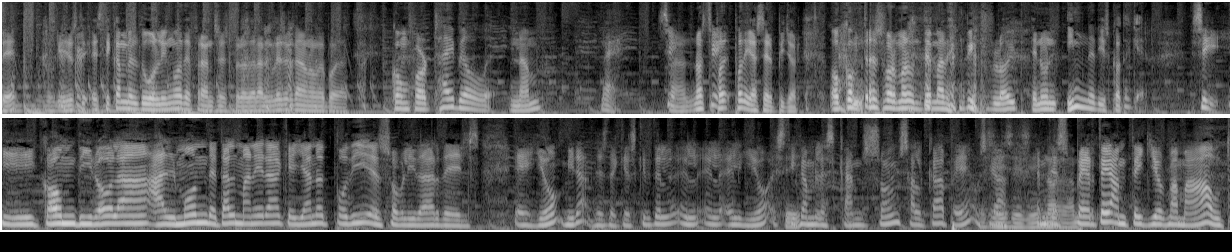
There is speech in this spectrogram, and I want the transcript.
bé, perquè jo estic, estic amb el Duolingo de francès, però de l'anglès encara no m'he posat. Comfortable numb? Eh, Sí, bueno, no, sí. po- podria ser pitjor. O com transformar un tema de Pink Floyd en un himne discotequer. Sí, i com dir-hola al món de tal manera que ja no et podies oblidar d'ells. Eh, jo, mira, des de que he escrit el, el, el, el guió, estic Sí. amb les cançons al cap, eh? O sigui, Sí, sí, sí, em no, desperte amb Take Your Mama Out.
